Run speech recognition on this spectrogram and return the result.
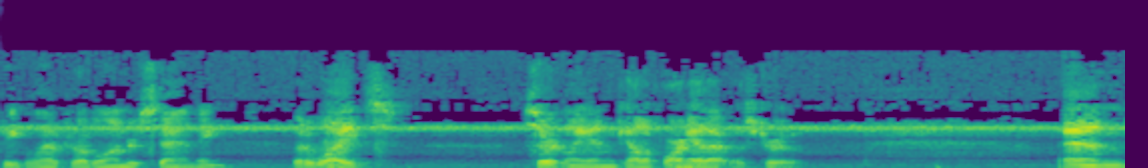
people have trouble understanding, but of whites. Certainly in California that was true. And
